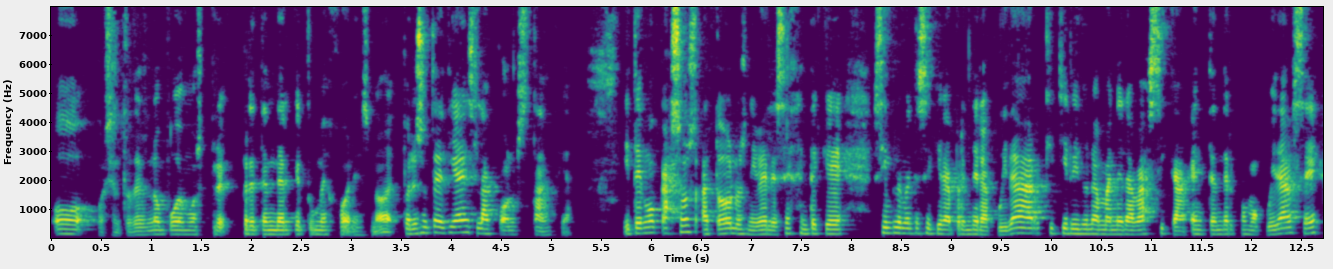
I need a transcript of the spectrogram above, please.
o pues entonces no podemos pretender que tú mejores, ¿no? Por eso te decía es la constancia. Y tengo casos a todos los niveles, ¿eh? gente que simplemente se quiere aprender a cuidar, que quiere de una manera básica entender cómo cuidarse,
